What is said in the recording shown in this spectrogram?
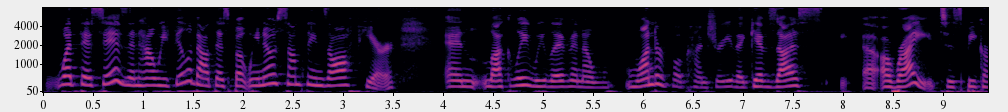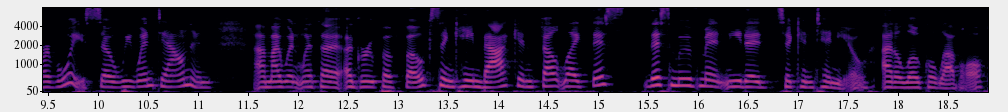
what this is and how we feel about this, but we know something's off here. And luckily, we live in a wonderful country that gives us a right to speak our voice. So we went down, and um, I went with a, a group of folks and came back and felt like this this movement needed to continue at a local level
